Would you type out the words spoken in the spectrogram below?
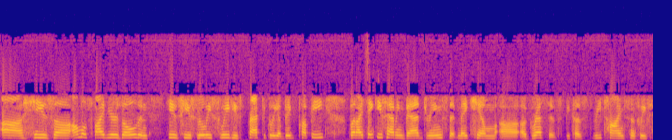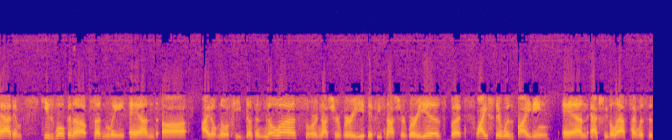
Uh, he's uh, almost five years old, and he's he's really sweet. He's practically a big puppy, but I think he's having bad dreams that make him uh, aggressive because three times since we've had him, he's woken up suddenly, and uh, I don't know if he doesn't know us or not sure where he if he's not sure where he is, but twice there was biting and actually the last time was this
